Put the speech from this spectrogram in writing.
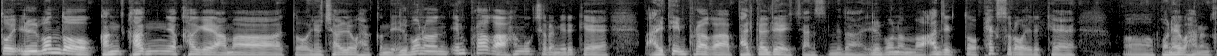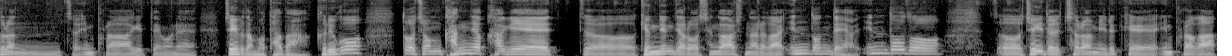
또 일본도 강, 강력하게 아마 또 유치하려고 할 건데 일본은 인프라가 한국처럼 이렇게 IT 인프라가 발달되어 있지 않습니다. 일본은 뭐 아직도 팩스로 이렇게 어, 보내고 하는 그런 저 인프라이기 때문에 저희보다 못하다. 그리고 또 좀 강력하게 저 경쟁자로 생각할 수 있는 나라가 인도인데요. 인도도 어, 저희들처럼 이렇게 인프라가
